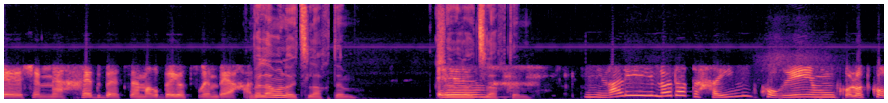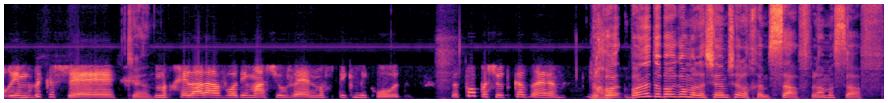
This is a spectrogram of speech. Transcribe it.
אה, שמאחד בעצם הרבה יוצרים ביחד. ולמה לא הצלחתם? כשלא אמ, הצלחתם. נראה לי, לא יודעת, החיים קורים, קולות קורים זה קשה. כן. מתחילה לעבוד עם משהו ואין מספיק מיקוד. ופה פשוט כזה... ובוא, בוא נדבר גם על השם שלכם, סף. למה סף?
